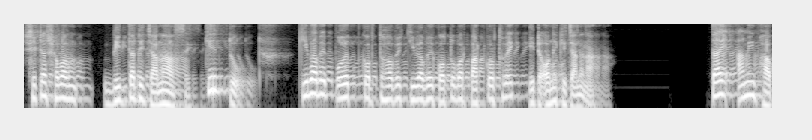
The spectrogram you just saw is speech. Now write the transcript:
সেটা সবার বিদ্যাটি জানা আছে। কিন্তু কীভাবে প্রয়োগ করতে হবে, কীভাবে কতবার পাঠ করতে হবে, এটা অনেকে জানে না। তাই আমি ভাব,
